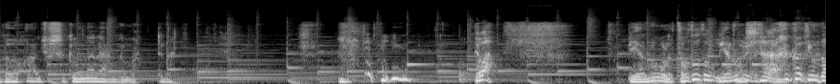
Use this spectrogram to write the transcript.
个的话就是跟那两个嘛，对吧？对吧？别录了，走走走，别录了，去客厅走。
